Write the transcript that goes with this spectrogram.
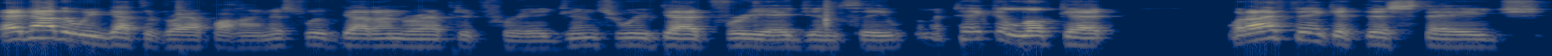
And now that we've got the draft behind us, we've got undrafted free agents, we've got free agency. We're going to take a look at what I think at this stage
